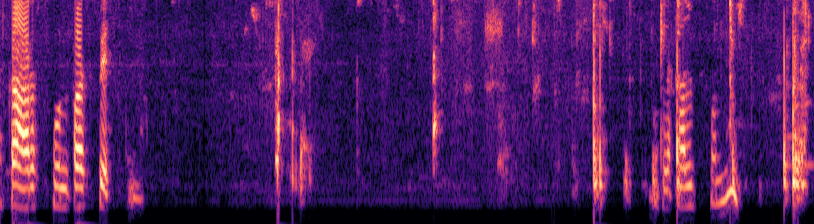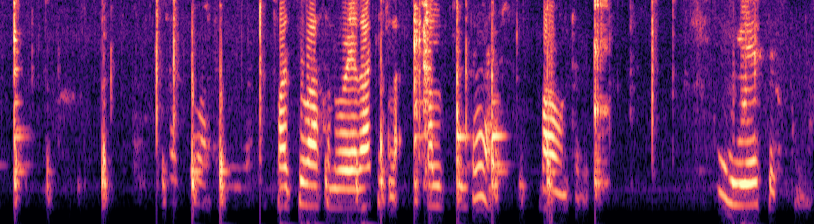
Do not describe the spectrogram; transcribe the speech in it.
ఒక అర స్పూన్ పసుపు వేసుకున్నాం ఇట్లా కలుపుకొని పచ్చి వాసన పోయేదాకా ఇట్లా కలుపుకుంటే బాగుంటుంది. ఇంక వేసేసుకున్నాం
